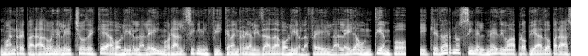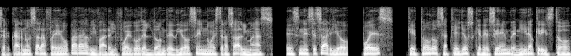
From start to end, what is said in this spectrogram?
no han reparado en el hecho de que abolir la ley moral significa en realidad abolir la fe y la ley a un tiempo, y quedarnos sin el medio apropiado para acercarnos a la fe o para avivar el fuego del don de Dios en nuestras almas, es necesario, pues, que todos aquellos que deseen venir a Cristo,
